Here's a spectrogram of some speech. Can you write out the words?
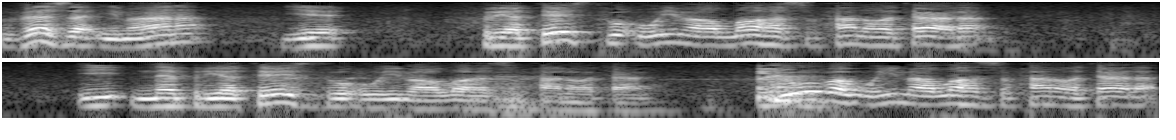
veza imana je prijateljstvo u ime Allaha subhanahu wa ta'ala i neprijateljstvo u ime Allaha subhanahu wa ta'ala. Ljubav u ime Allaha subhanahu wa ta'ala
